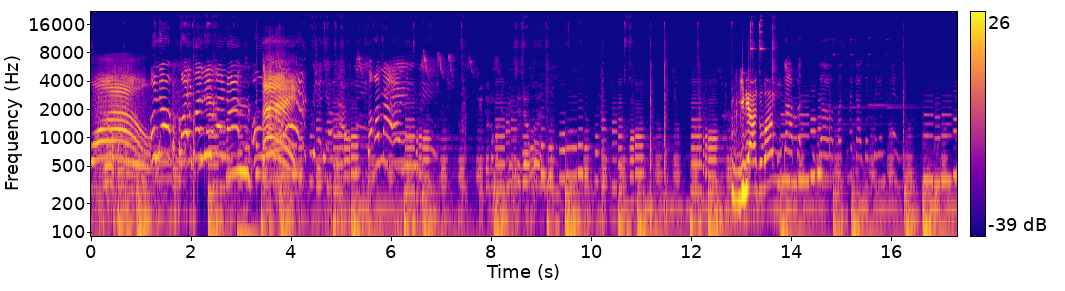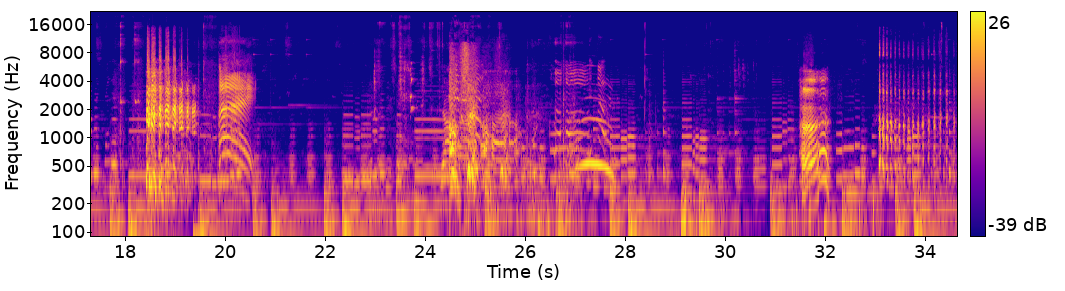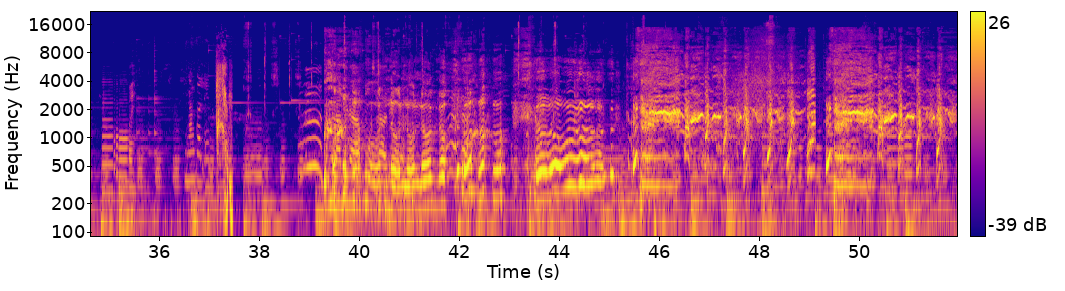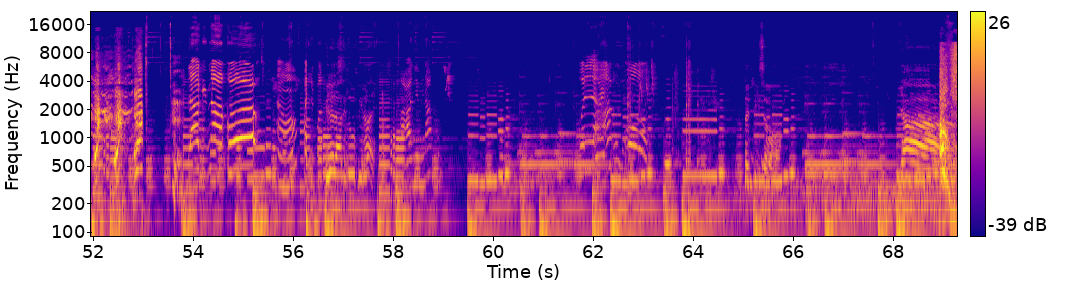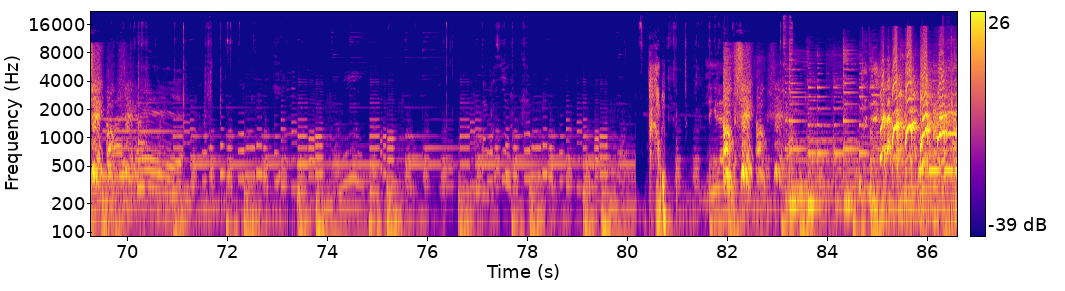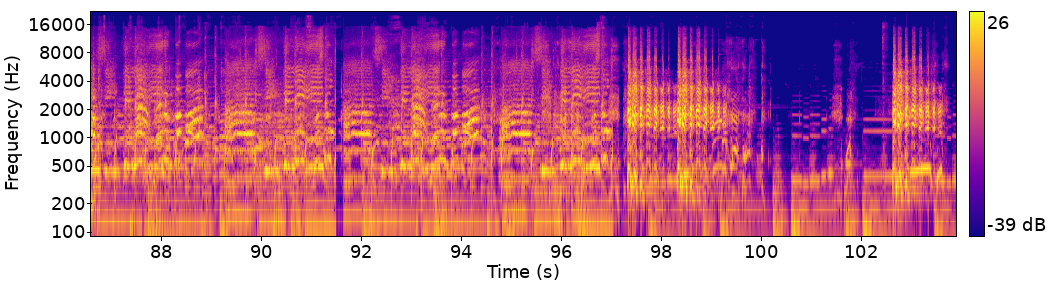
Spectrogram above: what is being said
Wow! Wala! May mali ka na! Hey! Baka maalim Kita naman ni Prince si Jota eh. Dapat, dapat nagdadagdagan pa yan. Hey! Alin na may piso. Yeah! Huh? Ay, Nanggal ito. tingnan natin na. Oh, no, no, no, no. Lagi na ako! Ah. Pila lang ito, pila eh. Maanim na ako. Wala ako. May piso ako. Yeah! Oh shit! Ha ha ha ha ha!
